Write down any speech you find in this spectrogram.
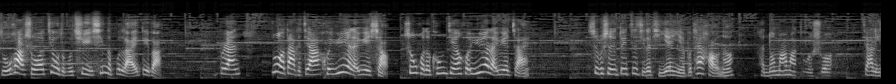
俗话说，旧的不去，新的不来，对吧？不然，偌大个家会越来越小，生活的空间会越来越窄，是不是对自己的体验也不太好呢？很多妈妈跟我说，家里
